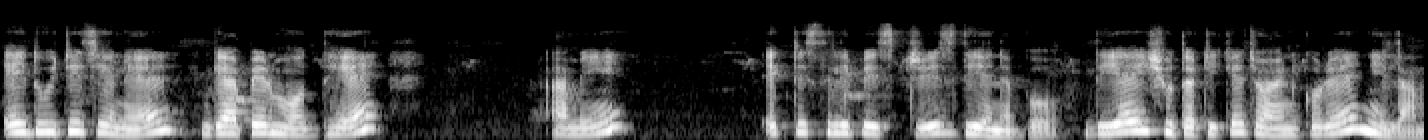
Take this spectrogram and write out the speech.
এই দুইটি চেনের গ্যাপের মধ্যে আমি একটি স্লিপ স্ট্রিচ দিয়ে নেব। দিয়ে এই সুতাটিকে জয়েন করে নিলাম।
